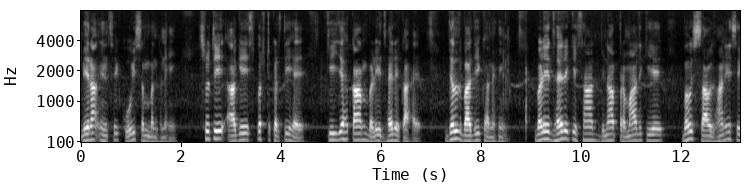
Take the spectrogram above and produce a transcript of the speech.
मेरा इनसे कोई संबंध नहीं। श्रुति आगे स्पष्ट करती है कि यह काम बड़े धैर्य का है। जल्दबाजी का नहीं। बड़े धैर्य के साथ बिना प्रमाद किए बहुत सावधानी से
